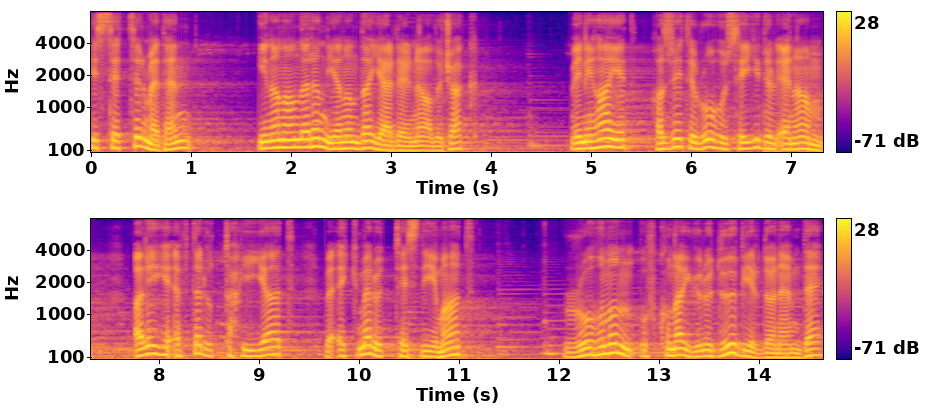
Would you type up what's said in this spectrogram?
hissettirmeden inananların yanında yerlerini alacak ve nihayet Hazreti Ruhu Seyyidül Enam aleyhi efterut tahiyyat ve ekmelüt teslimat ruhunun ufkuna yürüdüğü bir dönemde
